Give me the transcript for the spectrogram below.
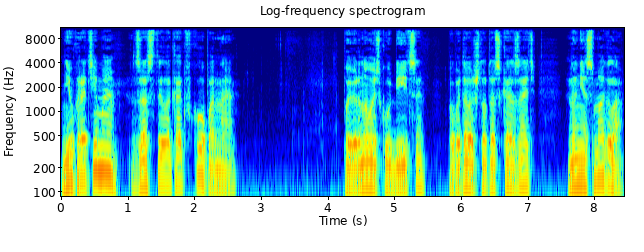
Неукротимая застыла, как вкопанная. Повернулась к убийце, попыталась что-то сказать, но не смогла.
